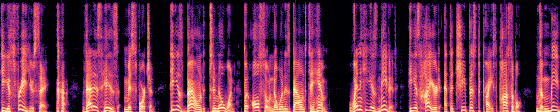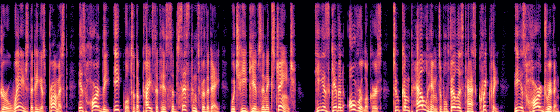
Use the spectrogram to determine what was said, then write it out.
He is free, you say. that is his misfortune. He is bound to no one, but also no one is bound to him. When he is needed, he is hired at the cheapest price possible. The meager wage that he is promised is hardly equal to the price of his subsistence for the day, which he gives in exchange. He is given overlookers to compel him to fulfill his task quickly. He is hard driven.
